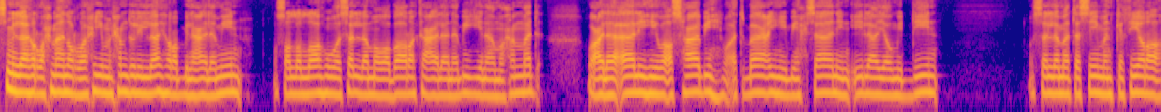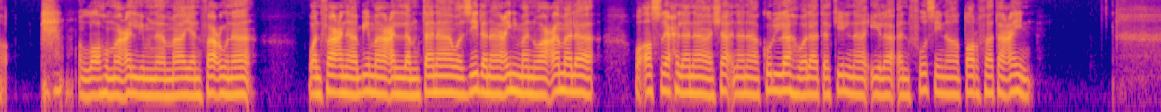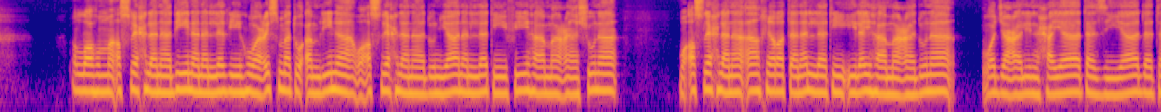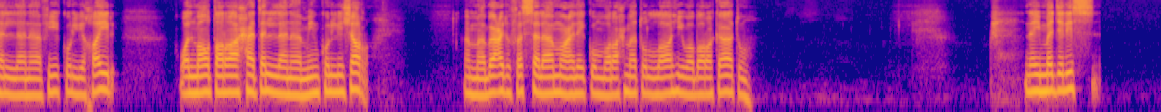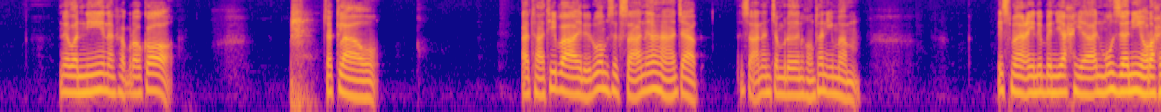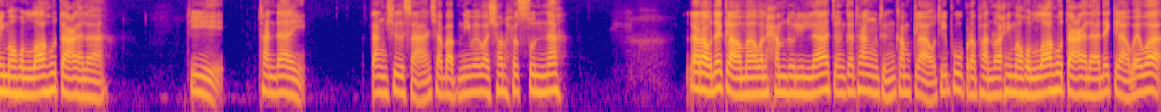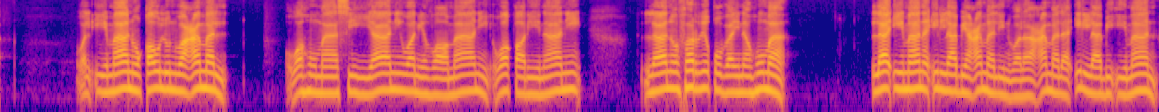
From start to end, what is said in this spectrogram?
بسم الله الرحمن الرحيم الحمد لله رب العالمين وصلى الله وسلم وبارك على نبينا محمد وعلى آله وأصحابه وأتباعه بإحسان إلى يوم الدين وسلم تسليما كثيرا اللهم علمنا ما ينفعنا وانفعنا بما علمتنا وزدنا علما وعملا وأصلح لنا شأننا كله ولا تكلنا إلى أنفسنا طرفة عين اللهم أصلح لنا ديننا الذي هو عصمة أمرنا وأصلح لنا دنيانا التي فيها معاشنا وأصلح لنا آخرتنا التي إليها معادنا واجعل الحياة زيادة لنا في كل خير والموت راحة لنا من كل شر أما بعد فالسلام عليكم ورحمة الله وبركاته ในมัจลิส ในวันนี้นะครับ เราก็จะกล่าวอธิบายหรือร่วมศึกษาเนื้อหาจากสารันจำเริญของท่านอิหมัมอิสมาอีลเป็นยะฮยาอันมุซานีรหิมะฮุลลอฮุตะอาลาที่ท่านได้ตั้งชื่อสารฉบับนี้ไว้ว่าชรฮุสุนนะและเราได้กล่าวมาวันฮัมดุลิลละจนกระทั่งถึงคำกล่าวที่ผู้ประพันธ์รหิมะฮุลลอฮุตะอาลาได้กล่าวไว้ว่า والإيمان قول وعمل وهما سيان ونظامان وقرينان لا نفرق بينهما. لا إيمان إلا بعمل ولا عمل إلا بإيمان.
